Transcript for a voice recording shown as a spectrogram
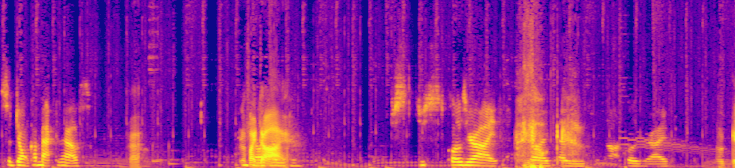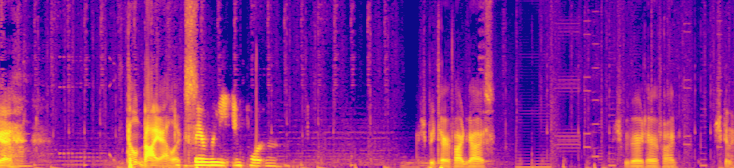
So don't come back to the house. Okay. What if I die? Just, just close your eyes. I tell you not close your eyes. Okay. Um, don't die, Alex. Very important. I should be terrified, guys. I should be very terrified. She's gonna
